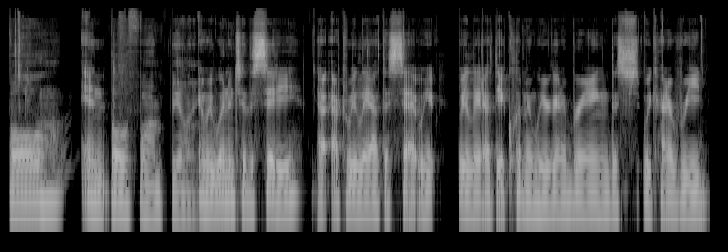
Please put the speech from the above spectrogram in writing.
full and full form feeling. and we went into the city uh, after we laid out the set. We we laid out the equipment we were going to bring. This we kind of read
